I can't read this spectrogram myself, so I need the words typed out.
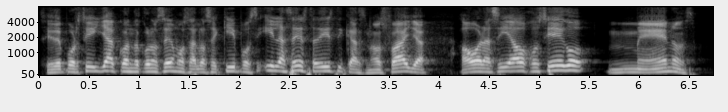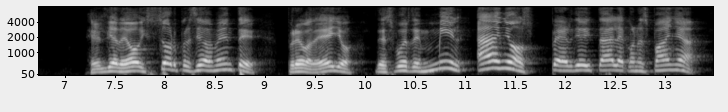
Si de por sí ya cuando conocemos a los equipos y las estadísticas nos falla, ahora sí a ojo ciego menos. El día de hoy, sorpresivamente, prueba de ello, después de mil años, perdió Italia con España.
